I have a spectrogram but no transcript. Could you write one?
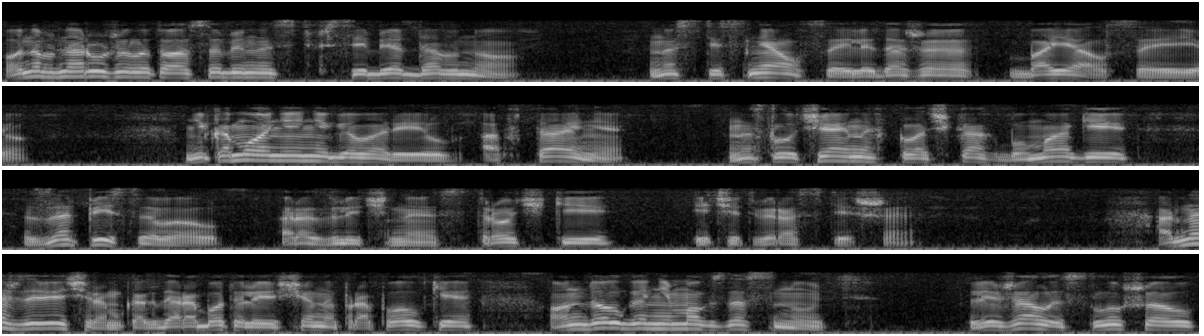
Он обнаружил эту особенность в себе давно, но стеснялся или даже боялся ее. Никому о ней не говорил, а в тайне на случайных клочках бумаги записывал различные строчки и четверостишие. Однажды вечером, когда работали еще на прополке, он долго не мог заснуть. Лежал и слушал,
